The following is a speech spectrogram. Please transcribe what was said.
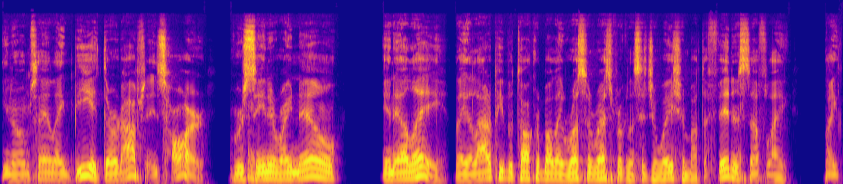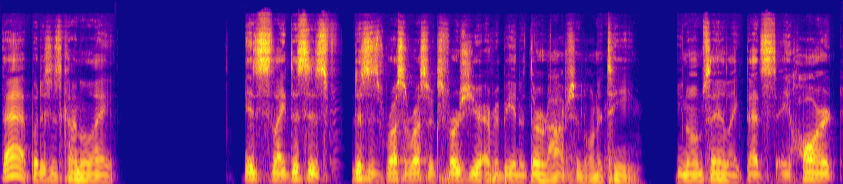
You know what I'm saying? Like be a third option. It's hard. We're seeing it right now in LA. Like a lot of people talking about like Russell Westbrook in the situation about the fit and stuff like like that. But it's just kind of like it's like this is this is Russell Westbrook's first year ever being a third option on a team. You know what I'm saying? Like that's a hard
